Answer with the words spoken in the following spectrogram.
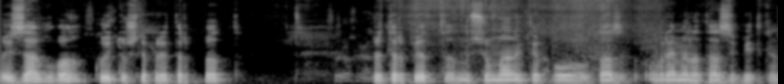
и загуба, които ще претърпят, претърпят мусулманите по тази, време на тази битка.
